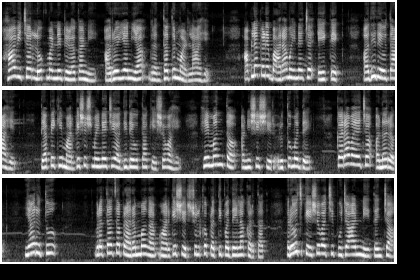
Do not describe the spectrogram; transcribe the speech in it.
हा विचार लोकमान्य टिळकांनी आरोयन या ग्रंथातून मांडला आहे. आपल्याकडे बारा महिन्याच्या एक एक अधिदेवता आहेत. त्यापैकी मार्गशीर्ष महिन्याची अधिदेवता केशव आहे. हेमंत आणि शिशिर ऋतूमध्ये करावयाच्या अनरक या ऋतू व्रताचा प्रारंभ मार्गशीर शुल्क प्रतिपदेला करतात. रोज केशवाची पूजा आणणी त्यांच्या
